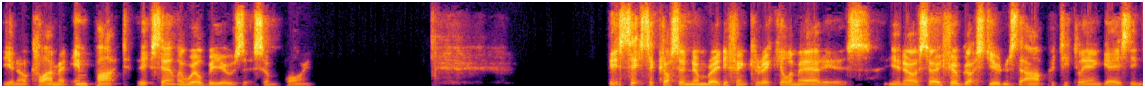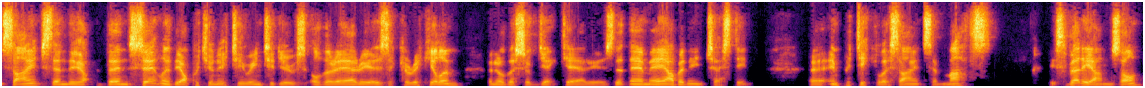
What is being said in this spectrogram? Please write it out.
you know, climate impact, it certainly will be used at some point. It sits across a number of different curriculum areas you know so if you've got students that aren't particularly engaged in science then the then certainly the opportunity to introduce other areas of curriculum and other subject areas that they may have an interest in uh, in particular science and maths. It's very hands-on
